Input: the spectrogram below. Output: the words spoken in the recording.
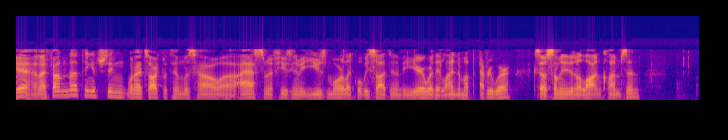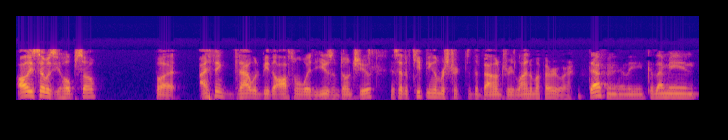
Yeah, and I found another thing interesting when I talked with him was how uh, I asked him if he was going to be used more like what we saw at the end of the year, where they lined him up everywhere, because that was something he did a lot in Clemson. All he said was he hoped so, but I think that would be the optimal way to use him, don't you? Instead of keeping him restricted to the boundary, line him up everywhere. Definitely, because I mean,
